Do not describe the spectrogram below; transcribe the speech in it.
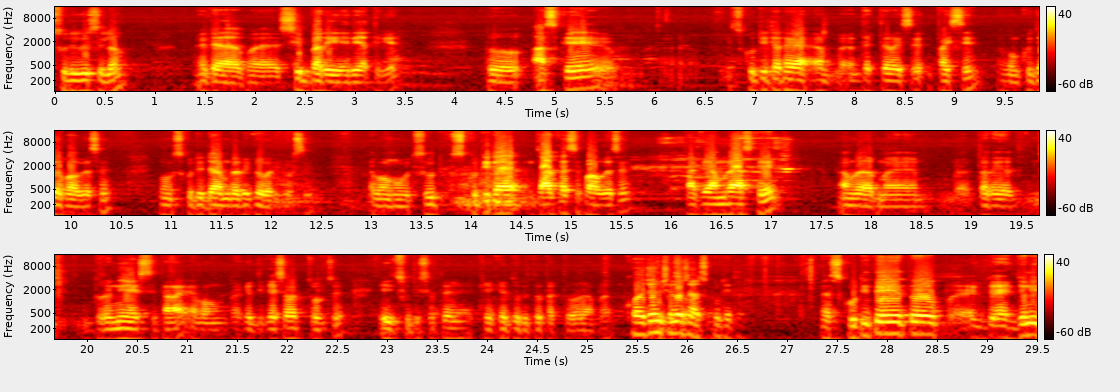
চুরি হয়েছিল। এটা শিববাড়ি এরিয়া থেকে। তো আজকে স্কুটিটারে দেখতে পাইছে পাইছে এবং খুঁজে পাওয়া গেছে এবং স্কুটিটা আমরা রিকভারি করছি এবং স্কু- স্কুটিটা যার কাছে পাওয়া গেছে তাকে আমরা আজকে আমরা তাকে ধরে নিয়ে এসেছি থানায় এবং তাকে জিজ্ঞাসাবাদ চলছে এই ছুটির সাথে কে কে জড়িত থাকতে পারে আমরা কয়জন ছিল স্যার স্কুটিতে? স্কুটিতে তো এক- একজনই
